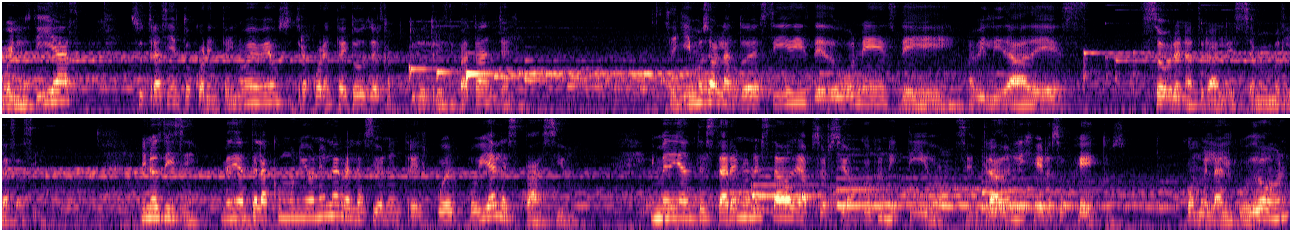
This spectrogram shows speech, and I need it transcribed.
Buenos días, Sutra 149 o Sutra 42 del capítulo 3 de Patanjali. Seguimos hablando de siddhis, de dones, de habilidades sobrenaturales, llamémoslas así. Y nos dice, mediante la comunión en la relación entre el cuerpo y el espacio, y mediante estar en un estado de absorción cognitiva centrado en ligeros objetos, como el algodón,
